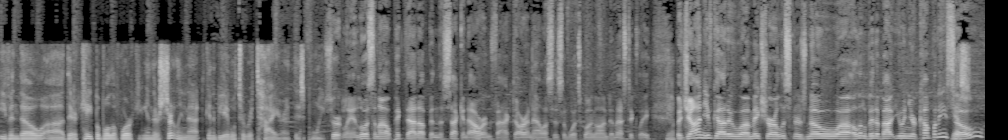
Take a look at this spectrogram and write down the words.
Even though uh, they're capable of working and they're certainly not going to be able to retire at this point. Certainly. And Lewis and I will pick that up in the second hour, in fact, our analysis of what's going on domestically. Yep. But, John, you've got to uh, make sure our listeners know uh, a little bit about you and your company. So, yes,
